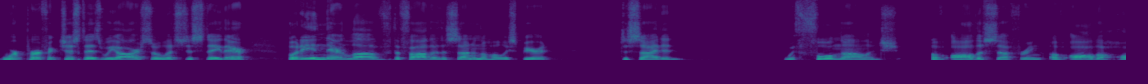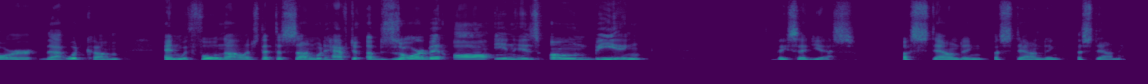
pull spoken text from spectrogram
we're perfect just as we are, so let's just stay there. But in their love, the Father, the Son, and the Holy Spirit decided with full knowledge of all the suffering, of all the horror that would come, and with full knowledge that the Son would have to absorb it all in his own being, they said yes. Astounding, astounding, astounding.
